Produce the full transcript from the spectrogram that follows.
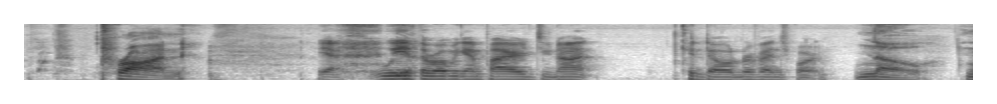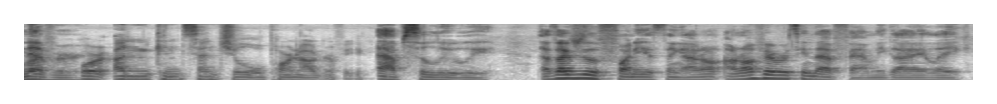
prawn. yeah. We at the Roman Empire do not condone revenge porn No, never. or unconsensual pornography. Absolutely. That's actually the funniest thing. I don't I don't know if you've ever seen that Family Guy like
